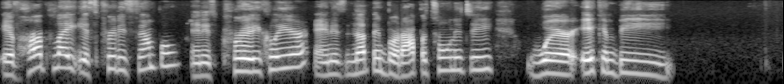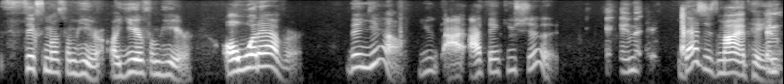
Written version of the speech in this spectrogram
if her play is pretty simple and it's pretty clear and it's nothing but opportunity where it can be six months from here, a year from here, or whatever, then yeah, you I, I think you should. And that's just my opinion. And,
